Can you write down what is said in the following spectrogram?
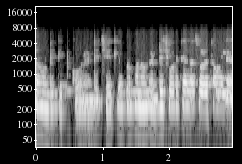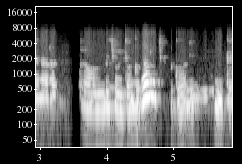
రౌండ్ తిప్పుకోవాలండి. చేతిలో ఇప్పుడు మనం లడ్డు చూడితే ఎలా చూడతాం లేదా రౌండ్ చూడతాం కదా అలా చుట్టుకోవాలి అంతే.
